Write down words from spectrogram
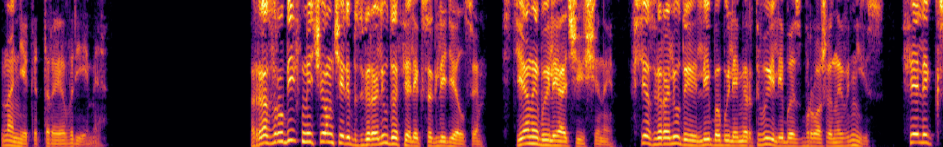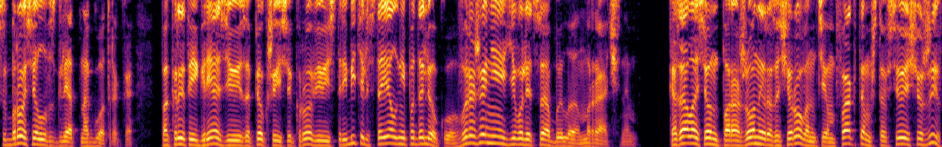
на некоторое время. Разрубив мечом череп зверолюда, Феликс огляделся. Стены были очищены. Все зверолюды либо были мертвы, либо сброшены вниз. Феликс бросил взгляд на Готрека. Покрытый грязью и запекшейся кровью истребитель стоял неподалеку, выражение его лица было мрачным. Казалось, он поражен и разочарован тем фактом, что все еще жив,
